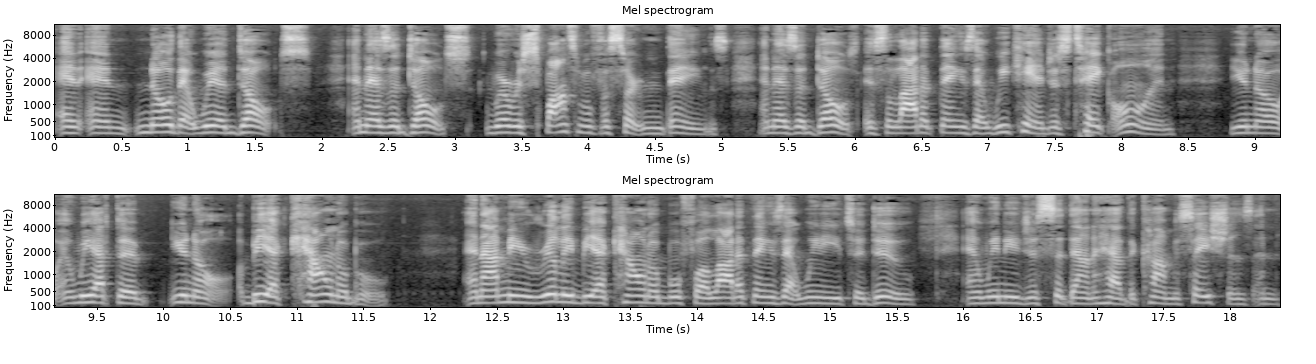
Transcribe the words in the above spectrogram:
and, and know that we're adults. And as adults, we're responsible for certain things. And as adults, it's a lot of things that we can't just take on, you know, and we have to, you know, be accountable and I mean, really be accountable for a lot of things that we need to do. And we need to just sit down and have the conversations. And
